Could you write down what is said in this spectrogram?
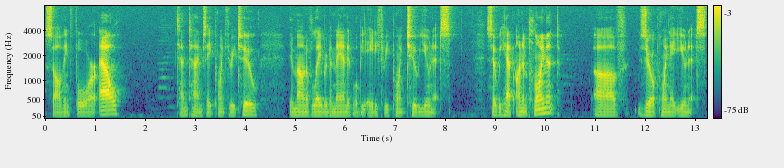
solving for L, 10 times 8.32, the amount of labor demanded will be 83.2 units. So we have unemployment of 0.8 units.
